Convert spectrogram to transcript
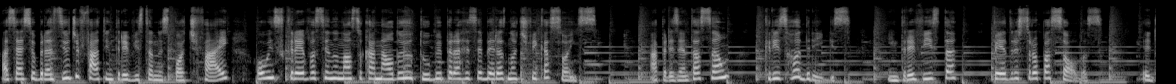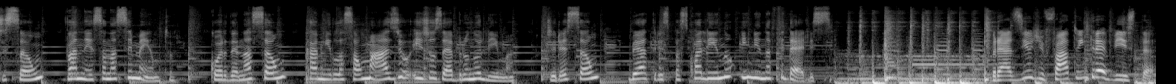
acesse o Brasil de Fato Entrevista no Spotify ou inscreva-se no nosso canal do YouTube para receber as notificações. Apresentação: Cris Rodrigues. Entrevista: Pedro Estropaçolas. Edição: Vanessa Nascimento. Coordenação: Camila Salmásio e José Bruno Lima. Direção: Beatriz Pasqualino e Nina Fidelis. Brasil de Fato Entrevista.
